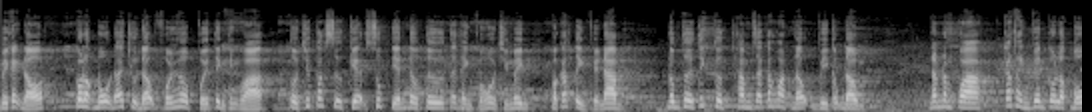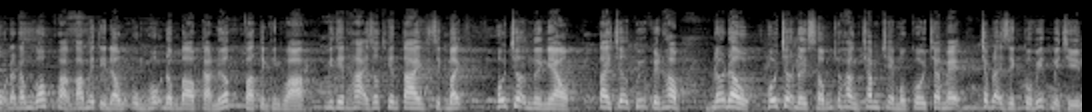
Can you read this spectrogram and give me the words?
Bên cạnh đó, câu lạc bộ đã chủ động phối hợp với tỉnh Thanh Hóa tổ chức các sự kiện xúc tiến đầu tư tại thành phố Hồ Chí Minh và các tỉnh phía Nam, đồng thời tích cực tham gia các hoạt động vì cộng đồng. Năm năm qua, các thành viên câu lạc bộ đã đóng góp khoảng 30 tỷ đồng ủng hộ đồng bào cả nước và tỉnh Thanh Hóa bị thiệt hại do thiên tai, dịch bệnh, hỗ trợ người nghèo, tài trợ quỹ khuyến học, đỡ đầu, hỗ trợ đời sống cho hàng trăm trẻ mồ côi cha mẹ trong đại dịch Covid-19.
